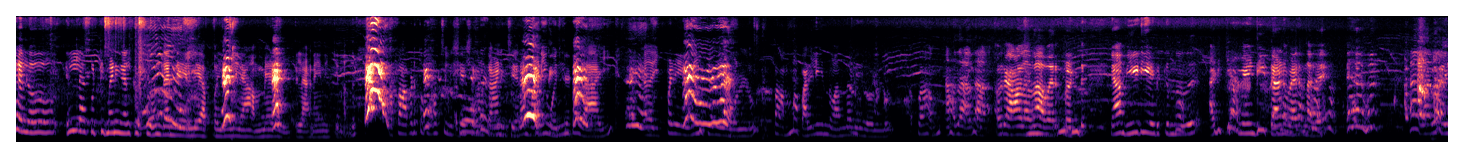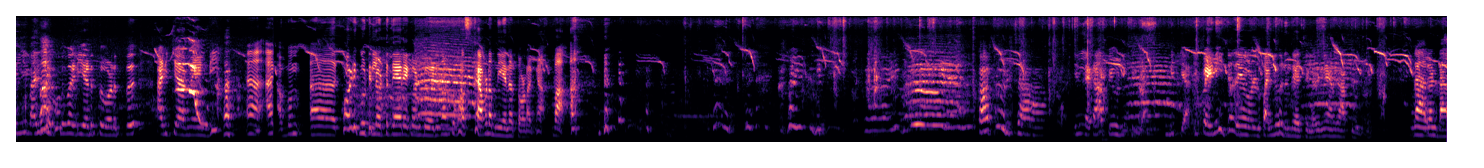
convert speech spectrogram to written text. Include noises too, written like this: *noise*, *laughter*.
Hello എല്ലാ കുട്ടിമണികൾക്കും സുഖം തന്നെയല്ലേ? അപ്പൊ ഇന്ന് ഞാൻ അമ്മയുടെ വീട്ടിലാണ് എനിക്കുന്നത് അപ്പൊ അവിടുത്തെ കുറച്ച് വിശേഷങ്ങൾ കാണിച്ചു തരാം. മണി ഒൻപതായി. ഇപ്പോഴേ എണീറ്റതേ ഉള്ളൂ. അപ്പൊ അമ്മ പള്ളിയിൽ നിന്ന് വന്നതേ ഉള്ളൂ. അപ്പൊ അമ്മ- അതാ അതാ ഒരാളതാ വരുന്നുണ്ട് ഞാൻ വീഡിയോ എടുക്കുന്നത് അടിക്കാൻ വേണ്ടിയിട്ടാണ് വരുന്നത്. ഈ വലിയ കുറുവടി എടുത്തു കൊടുത്ത് അടിക്കാൻ വേണ്ടി. അപ്പം കോഴിക്കൂട്ടിലോട്ട് നേരെ കൊണ്ടുവരും. നമുക്ക് ഫസ്റ്റ് അവിടെ നിന്ന് തന്നെ തുടങ്ങാം. വാ. കാപ്പി കുടിച്ചാ? ഇല്ല കാപ്പി കുടിക്കില്ല കുടിക്കാം. ഇപ്പൊ എണീറ്റതേ ഉള്ളൂ. പല്ലുപോലും തേച്ചില്ല. ഞാൻ കാപ്പി കുടിക്കും. ഇതാ കണ്ട?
